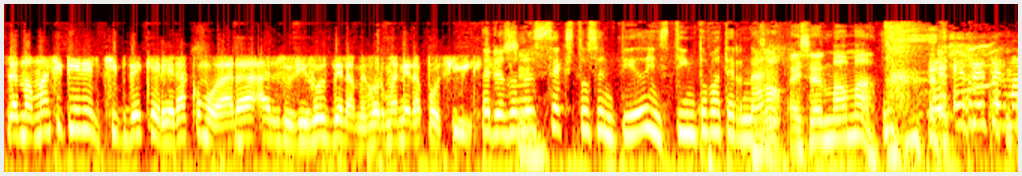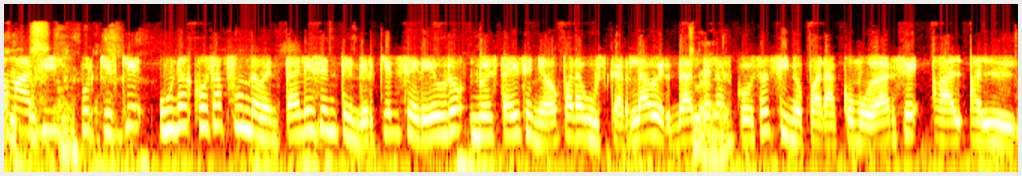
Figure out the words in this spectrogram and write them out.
las mamás sí tienen el chip de querer acomodar a, a sus hijos de la mejor manera posible. Pero eso no es sexto sentido, instinto maternal. No, esa es mamá. Eh, Eso es ser mamá, sí, porque es que una cosa fundamental es entender que el cerebro no está diseñado para buscar la verdad de las cosas, sino para acomodarse al, al,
